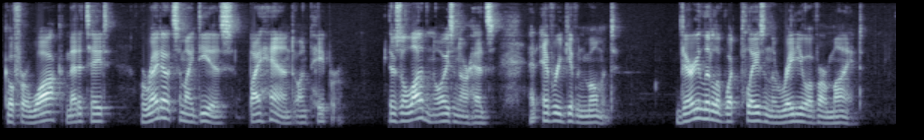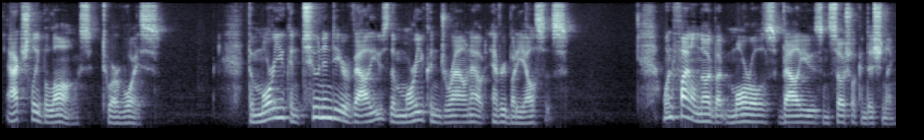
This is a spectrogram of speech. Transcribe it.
Go for a walk, meditate, or write out some ideas by hand on paper. There's a lot of noise in our heads at every given moment. Very little of what plays on the radio of our mind actually belongs to our voice. The more you can tune into your values, the more you can drown out everybody else's. One final note about morals, values, and social conditioning.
